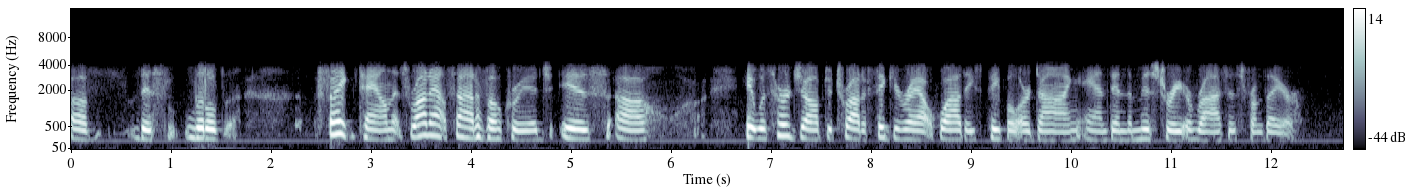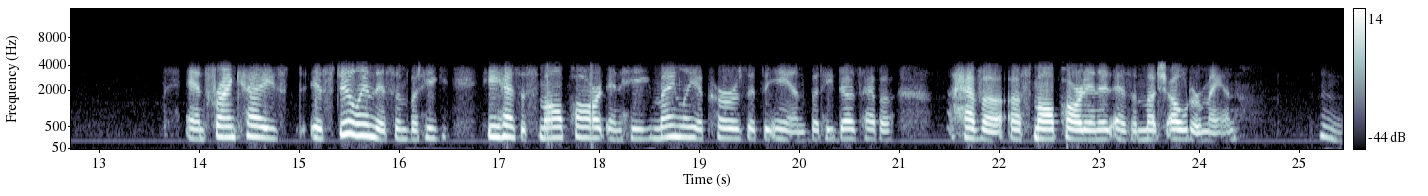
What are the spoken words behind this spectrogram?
of this little fake town that's right outside of Oak Ridge is uh it was her job to try to figure out why these people are dying and then the mystery arises from there. And Frank Hayes is still in this one, but he he has a small part and he mainly occurs at the end, but he does have a have a, a small part in it as a much older man. Hmm.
